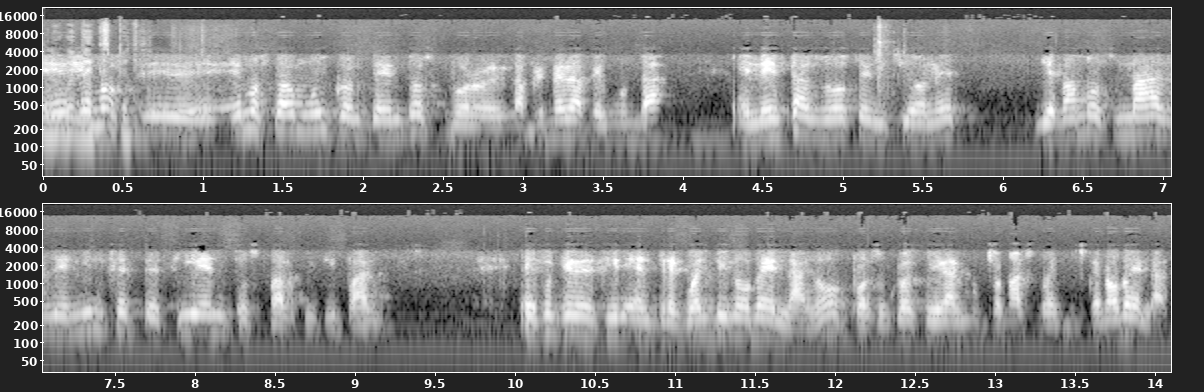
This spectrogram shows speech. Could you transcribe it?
eh, hemos, eh, hemos estado muy contentos por la primera y la segunda. En estas dos ediciones llevamos más de 1.700 participantes. Eso quiere decir entre cuento y novela, ¿no? Por supuesto llegan mucho más cuentos que novelas.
